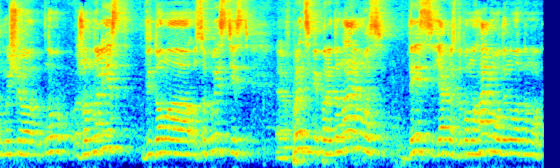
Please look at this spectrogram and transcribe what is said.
тому що ну, журналіст, відома особистість, е, в принципі, перетинаємось, десь якось допомагаємо один одному.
